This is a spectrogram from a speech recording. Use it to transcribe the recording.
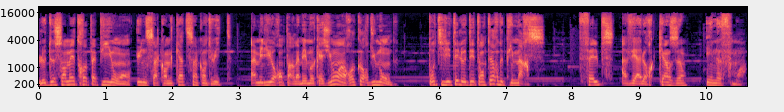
le 200 mètres papillon en 1,54-58, améliorant par la même occasion un record du monde, dont il était le détenteur depuis mars. Phelps avait alors 15 ans et 9 mois.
